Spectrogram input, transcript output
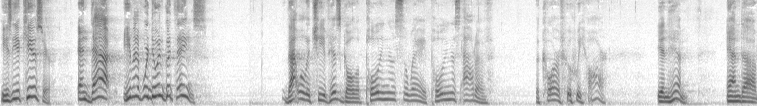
He's the accuser. And that, even if we're doing good things, that will achieve His goal of pulling us away, pulling us out of the core of who we are in Him. And uh,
